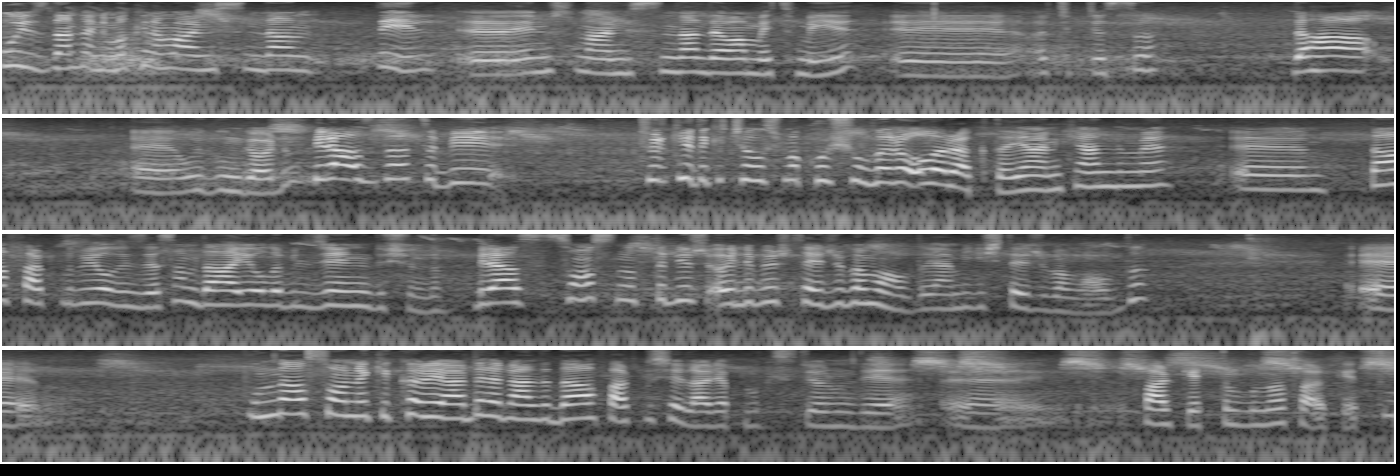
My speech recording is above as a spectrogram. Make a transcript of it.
bu yüzden hani makine mühendisinden değil, e, endüstri mühendisinden devam etmeyi e, açıkçası daha e, uygun gördüm. Biraz da tabii Türkiye'deki çalışma koşulları olarak da yani kendimi e, daha farklı bir yol izlesem daha iyi olabileceğini düşündüm. Biraz son sınıfta bir öyle bir tecrübem oldu. Yani bir iş tecrübem oldu. E, bundan sonraki kariyerde herhalde daha farklı şeyler yapmak istiyorum diye e, fark ettim. Buna fark ettim.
